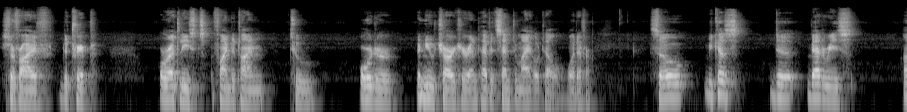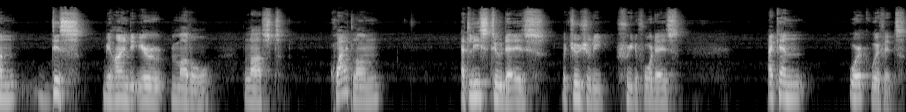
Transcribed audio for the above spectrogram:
survive the trip, or at least find the time to order a new charger and have it sent to my hotel, whatever. So, because the batteries on this behind the ear model last quite long, at least two days, but usually three to four days, I can work with it.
